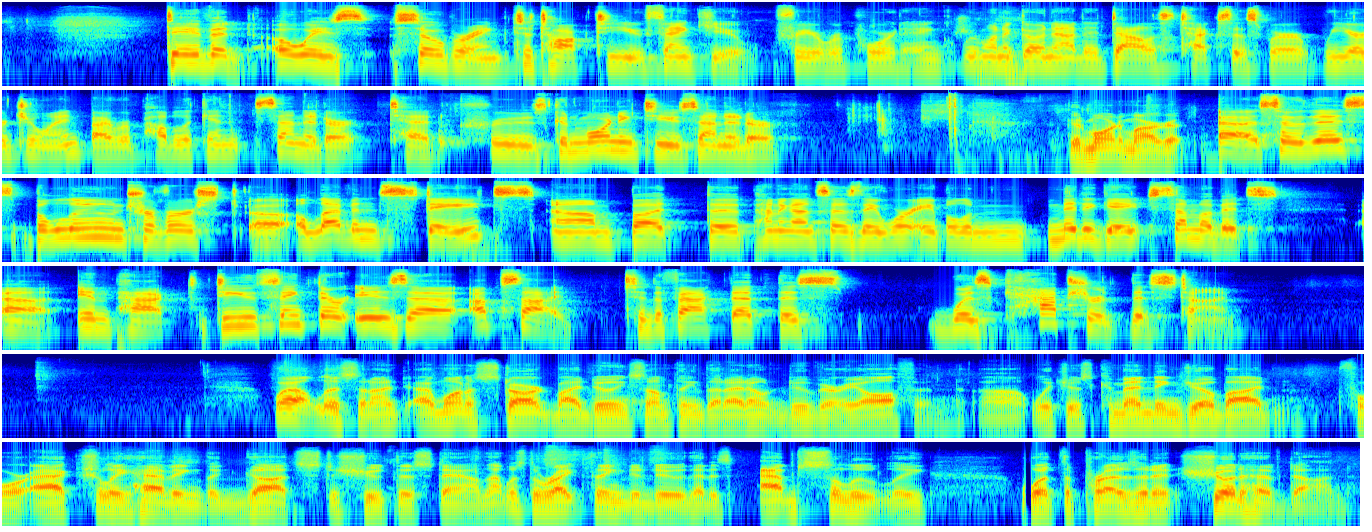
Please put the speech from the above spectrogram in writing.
David, always sobering to talk to you. Thank you for your reporting. Sure we want to go now to Dallas, Texas, where we are joined by Republican Senator Ted Cruz. Good morning to you, Senator. Good morning, Margaret. Uh, so this balloon traversed uh, 11 states, um, but the Pentagon says they were able to m- mitigate some of its uh, impact. Do you think there is a upside to the fact that this was captured this time? Well, listen, I, I want to start by doing something that I don't do very often, uh, which is commending Joe Biden for actually having the guts to shoot this down. That was the right thing to do. That is absolutely what the president should have done.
